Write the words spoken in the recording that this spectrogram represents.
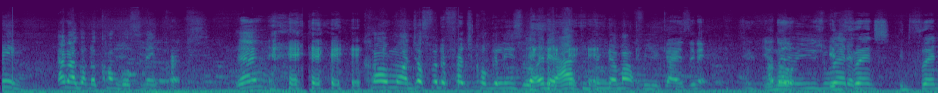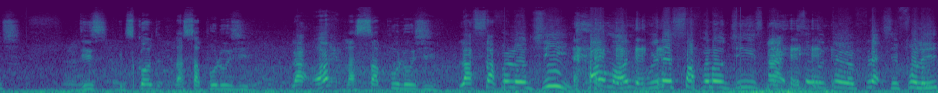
Hmm. And I got the Congo snake crepes. Yeah? Come on, just for the French Congolese lot, innit? I have to bring them out for you guys, innit? You I know, don't even usually wear in them. French, in French, this, it's called la sapologie. Like what? La sapologie. La sapology. Come on, we're the sapologies. This is what we're doing, flexing fully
